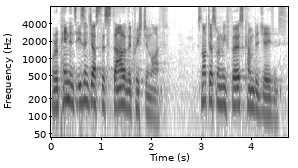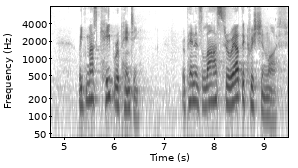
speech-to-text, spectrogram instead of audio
Well, repentance isn't just the start of the Christian life. It's not just when we first come to Jesus. We must keep repenting. Repentance lasts throughout the Christian life.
